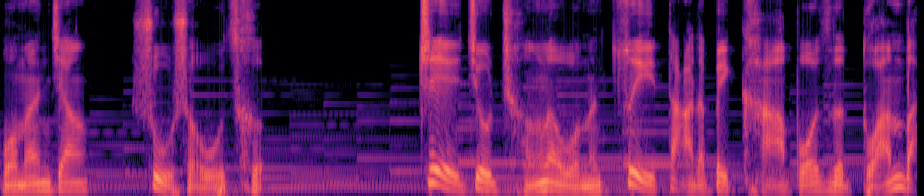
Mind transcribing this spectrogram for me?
我们将束手无策，这就成了我们最大的被卡脖子的短板。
